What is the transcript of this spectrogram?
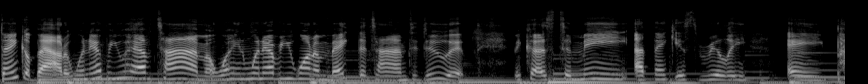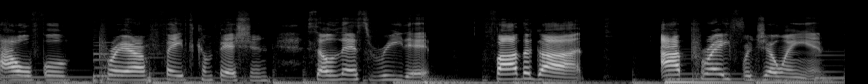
think about it whenever you have time or whenever you want to make the time to do it. Because to me, I think it's really a powerful prayer, faith confession. So let's read it. Father God, I pray for Joanne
